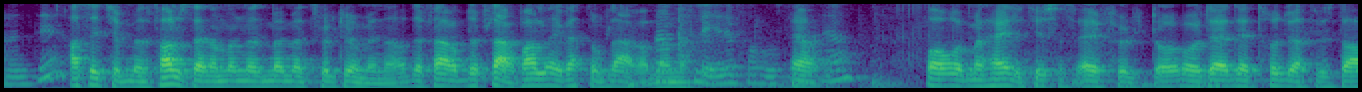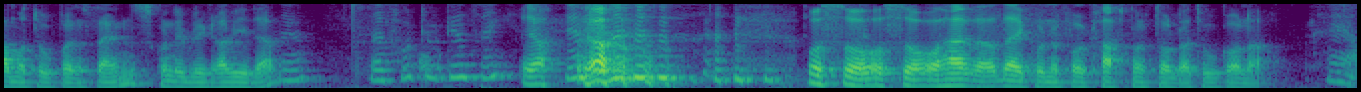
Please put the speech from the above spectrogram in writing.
Er det det? Altså ikke med fallosteiner, men med, med, med kulturminner. Det er det er flere fall, jeg vet om flere. Det er flere fallosteiner? Ja. og, men hele kysten er fullt. Og, og det, det trodde jeg at hvis damer tok på den steinen, så kunne de bli gravide. Det er fort gjort i en sving. Ja. ja. og så og herrer, de kunne få kraft nok til å holde to koner. Ja.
